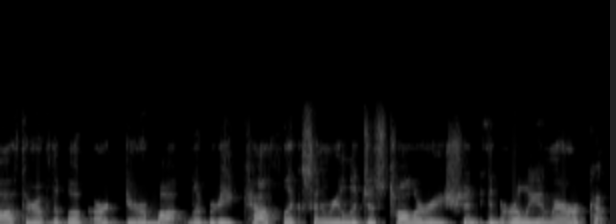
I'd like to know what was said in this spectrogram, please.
author of the book Our Dear Bought Liberty Catholics and Religious Toleration in Early America.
